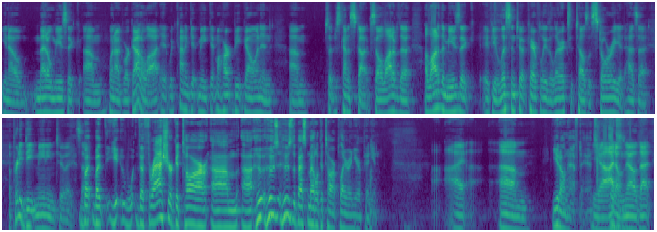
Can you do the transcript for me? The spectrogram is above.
you know metal music um, when I'd work out a lot. It would kind of get me get my heartbeat going and um, so it just kind of stuck. So a lot of the a lot of the music, if you listen to it carefully, the lyrics it tells a story. It has a a pretty deep meaning to it. So. But but you, the Thrasher guitar, um, uh, who, who's who's the best metal guitar player in your opinion? I. Um, you don't have to answer. Yeah, I don't know that.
